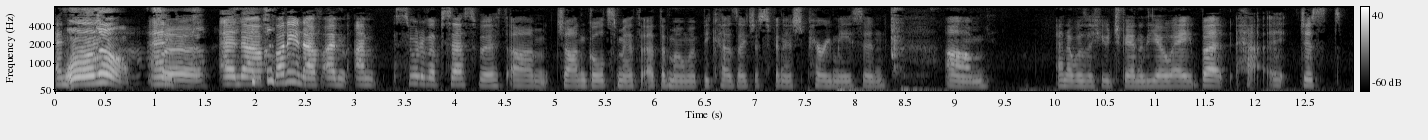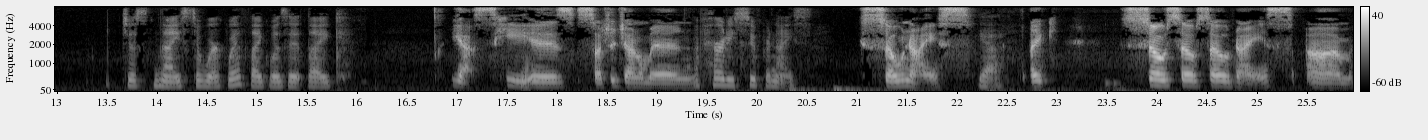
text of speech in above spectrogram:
And i don't know and uh, and uh, funny enough, I'm I'm sort of obsessed with um, John Goldsmith at the moment because I just finished Perry Mason, um, and I was a huge fan of the OA. But ha- it just just nice to work with. Like, was it like yes he is such a gentleman I've heard he's super nice. so nice Yeah, like so so so nice um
